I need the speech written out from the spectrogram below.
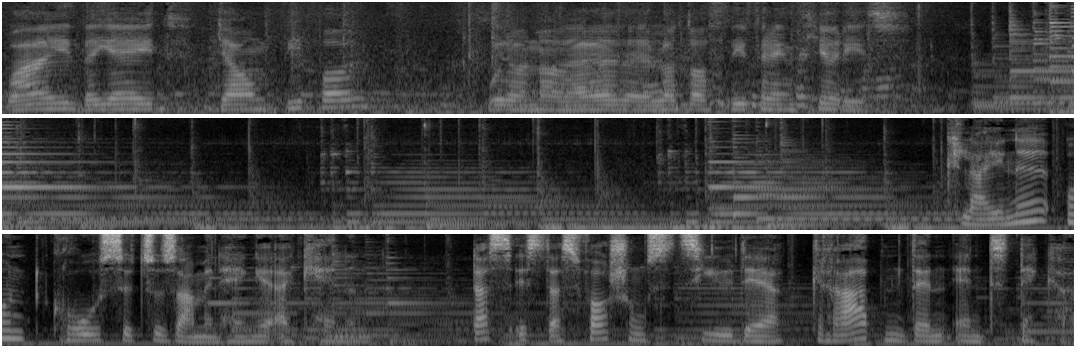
Why they ate young people? We don't know. There are a lot of different theories. Kleine und große Zusammenhänge erkennen. Das ist das Forschungsziel der grabenden Entdecker.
